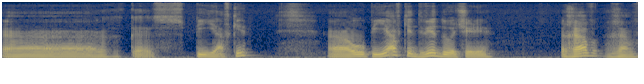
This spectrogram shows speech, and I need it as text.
а, пиявки, а, у пиявки две дочери. Гав Гав.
